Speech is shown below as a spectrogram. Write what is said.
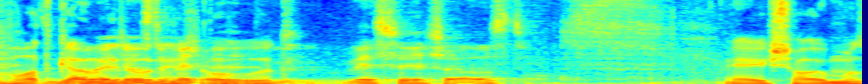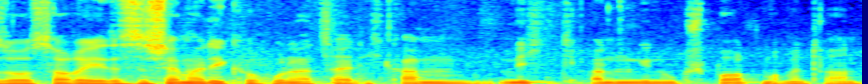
aus Wodka-Melone der ist auch Wette- gut. Wäsche schaust. Ja, ich schaue immer so, sorry, das ist ja immer die Corona-Zeit. Ich kann nicht an genug Sport momentan.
